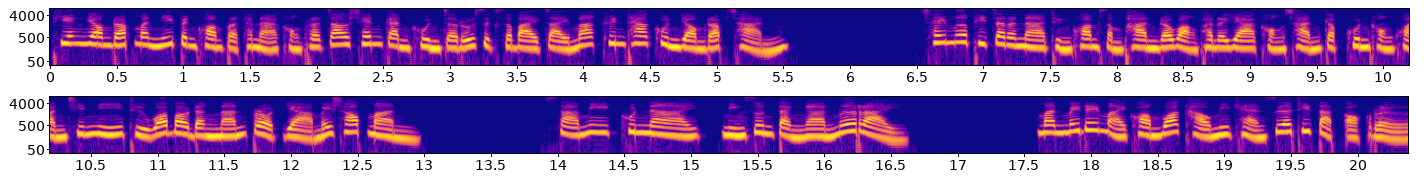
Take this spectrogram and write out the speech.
เพียงยอมรับมันนี่เป็นความปรารถนาของพระเจ้าเช่นกันคุณจะรู้สึกสบายใจมากขึ้นถ้าคุณยอมรับฉัน ใช่เมื่อพิจารณาถึงความสัมพันธ์ระหว่างภรรยาของฉันกับคุณของขวัญชิ้นนี้ ถือว่าเบาดังนั้น โปรดอย่าไม่ชอบมัน สามีคุณนาย หมิงซุนแต่งงานเมื่อไหร่ มันไม่ได้หมายความว่าเขามีแขนเสื้อที่ตัดออกเหรอ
